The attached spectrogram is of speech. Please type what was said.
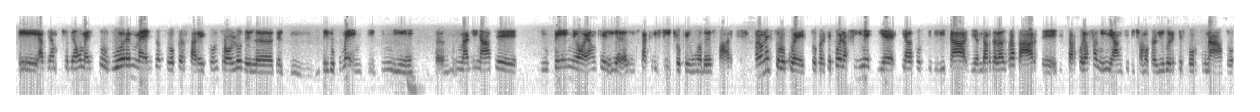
e abbiamo, ci abbiamo messo due ore e mezza solo per fare il controllo del, del, dei documenti, quindi eh, immaginate l'impegno e anche il, il, sacrificio che uno deve fare. Ma non è solo questo, perché poi alla fine chi, è, chi ha la possibilità di andare dall'altra parte e di stare con la famiglia, anche diciamo tra virgolette fortunato.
